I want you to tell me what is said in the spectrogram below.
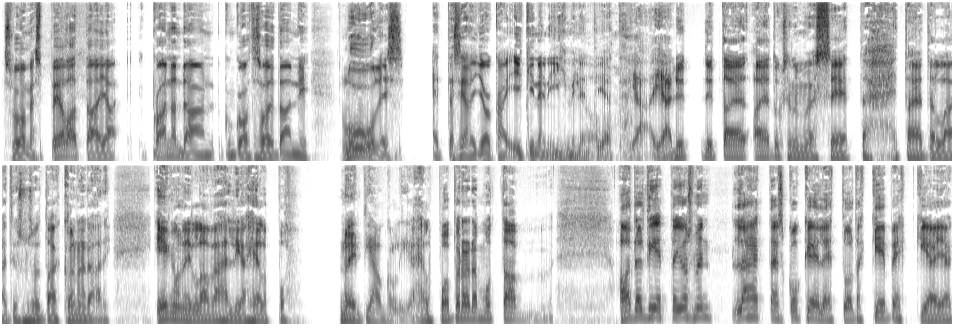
Suomessa pelataan. Ja Kanadaan, kun kohta soitetaan, niin luulis, että siellä joka ikinen ihminen tietää. Ja, ja nyt, nyt aj- ajatuksena myös se, että, että ajatellaan, että jos me soitetaan Kanadaan, niin Englannilla on vähän liian helppo. No en tiedä, onko liian helppo operoida, mutta ajateltiin, että jos me nyt lähettäisiin kokeilemaan tuolta Quebecia ja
